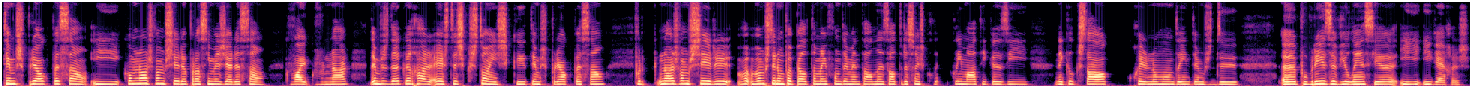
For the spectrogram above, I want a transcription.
temos preocupação. E como nós vamos ser a próxima geração que vai governar, temos de agarrar estas questões que temos preocupação porque nós vamos ser vamos ter um papel também fundamental nas alterações climáticas e naquilo que está a ocorrer no mundo em termos de uh, pobreza, violência e, e, guerras.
